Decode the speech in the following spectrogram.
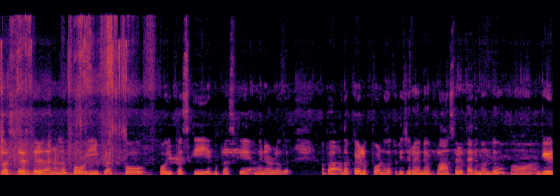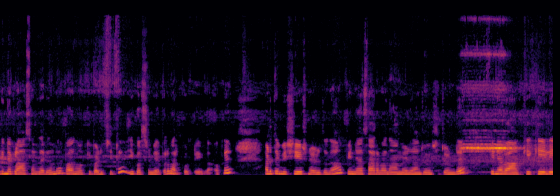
പ്ലസ് ചേർത്ത് എഴുതാനാണ്. കോയി പ്ലസ് കോ കോയി പ്ലസ് കി എഹ് പ്ലസ് കെ അങ്ങനെയുള്ളത്. അപ്പോൾ അതൊക്കെ എളുപ്പമാണ്. അതൊക്കെ ടീച്ചർ എന്റെ ക്ലാസ് തരുന്നുണ്ട്. ഗൈഡിന്റെ ക്ലാസ് തരുന്നുണ്ട്. അപ്പോൾ അത് നോക്കി പഠിച്ചിട്ട് ഈ ക്വസ്റ്റ്യൻ പേപ്പർ വർക്കൗട്ട് ചെയ്യുക. ഓക്കെ? അടുത്ത വിശേഷണം എഴുതുക. പിന്നെ സർവനാമം എഴുതാൻ ചോദിച്ചിട്ടുണ്ട്. പിന്നെ വാക്യക്കയിലെ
